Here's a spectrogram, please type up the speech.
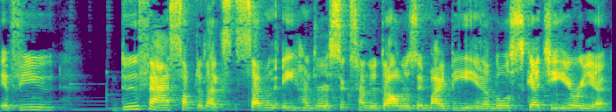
If you do find something like seven, eight hundred, six hundred dollars, it might be in a little sketchy area.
